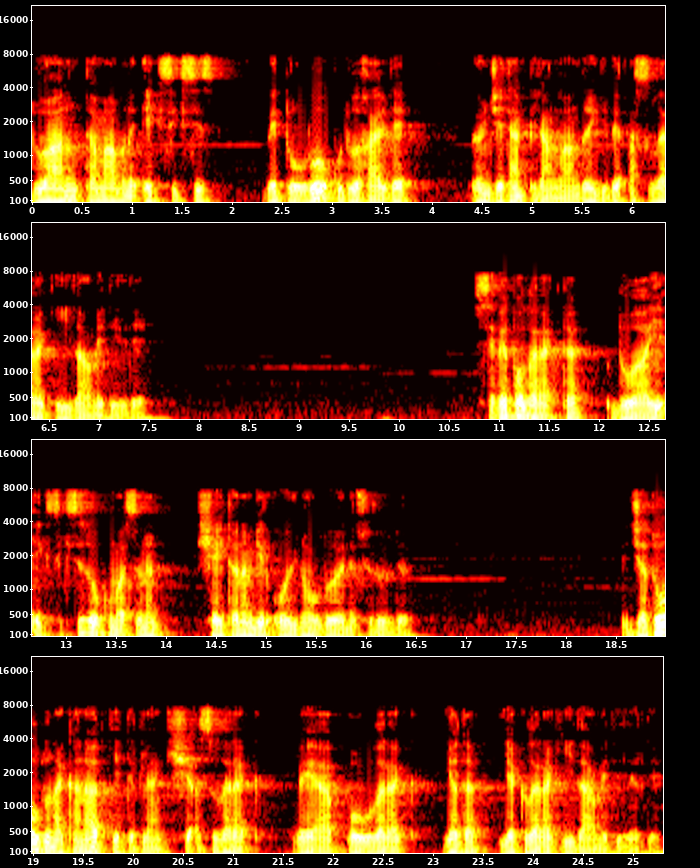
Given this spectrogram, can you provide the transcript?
duanın tamamını eksiksiz ve doğru okuduğu halde önceden planlandığı gibi asılarak idam edildi. Sebep olarak da duayı eksiksiz okumasının şeytanın bir oyunu olduğu öne sürüldü cadı olduğuna kanaat getirilen kişi asılarak veya boğularak ya da yakılarak idam edilirdi.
